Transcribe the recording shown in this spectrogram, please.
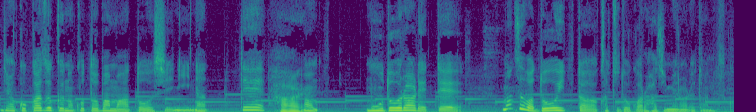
じゃあご家族の言葉も後押しになってはい、まあ戻られてまずはどういった活動から始められたんですか？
